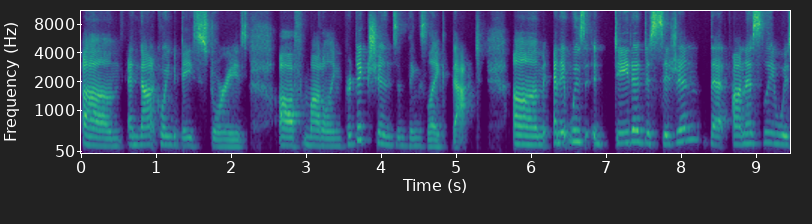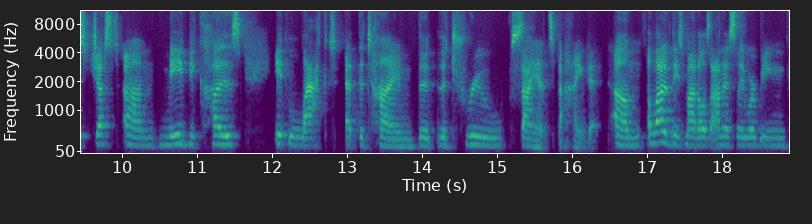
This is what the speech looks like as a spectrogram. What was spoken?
um, and not going to base stories off modeling predictions and things like that. Um, and it was a data decision that honestly was just um, made because it lacked at the time the, the true science behind it. Um, a lot of these models honestly were being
